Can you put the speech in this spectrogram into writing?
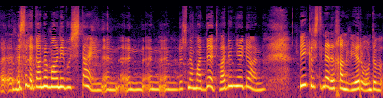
Uh, is hulle dan nou maar in die woestyn in in in in dis nou maar dit. Wat doen jy dan? Wie Christina, dit gaan weer rondom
